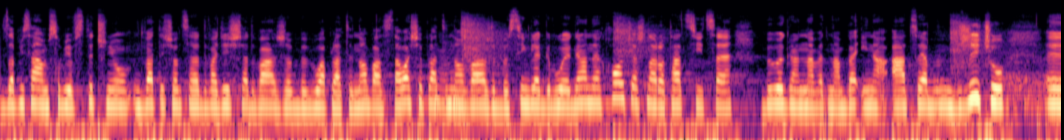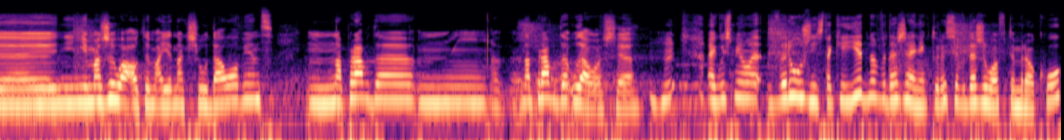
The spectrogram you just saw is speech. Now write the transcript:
Zapisałam sobie w styczniu 2022, żeby była platynowa, stała się platynowa, żeby single były grane chociaż na rotacji C, były grane nawet na B i na A, co ja bym w życiu e, nie, nie marzyła o tym, a jednak się udało, więc mm, naprawdę, mm, naprawdę udało się. Mhm. A jakbyś miała wyróżnić takie jedno wydarzenie, które się wydarzyło w tym roku,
